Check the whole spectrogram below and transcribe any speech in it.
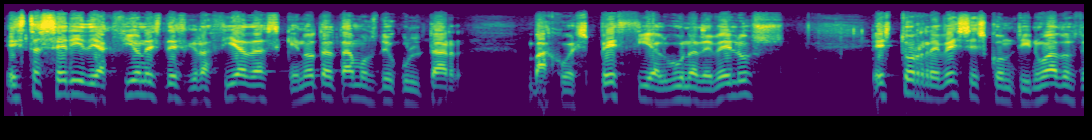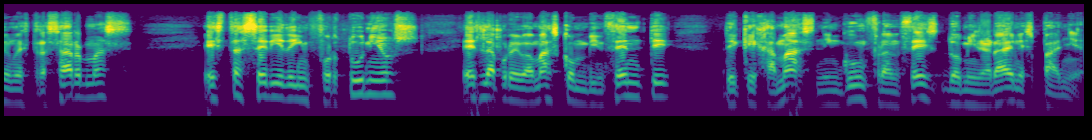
Esta serie de acciones desgraciadas que no tratamos de ocultar bajo especie alguna de velos, estos reveses continuados de nuestras armas, esta serie de infortunios es la prueba más convincente de que jamás ningún francés dominará en España.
